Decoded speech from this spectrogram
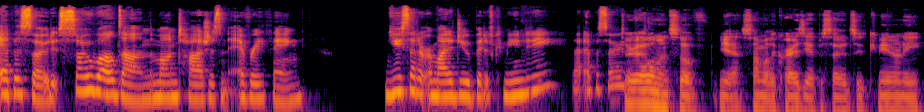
episode. It's so well done, the montages and everything. You said it reminded you a bit of community, that episode? There are elements of yeah some of the crazy episodes of Community,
